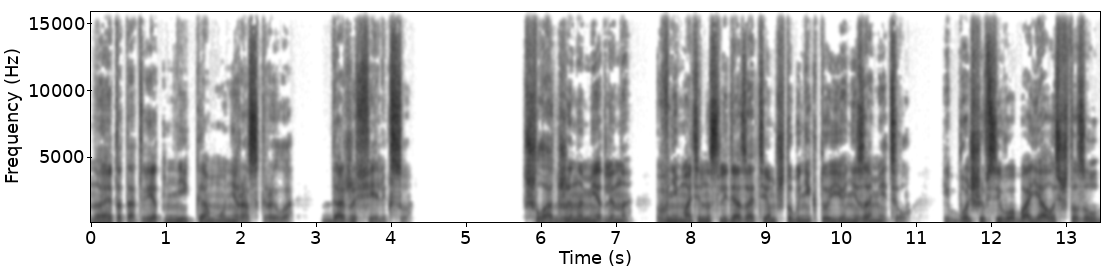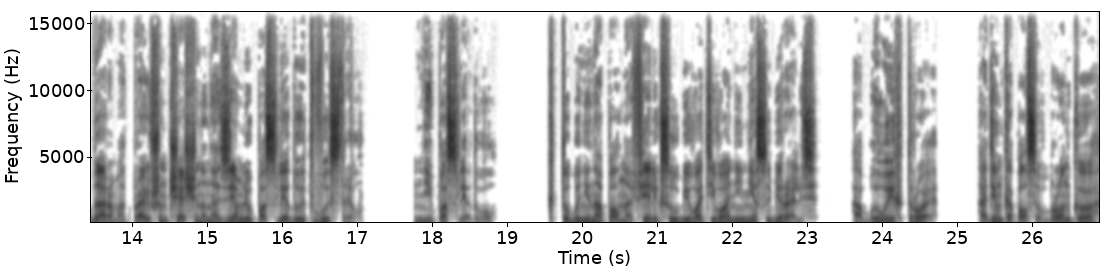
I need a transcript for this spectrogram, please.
но этот ответ никому не раскрыла, даже Феликсу. Шла Джина медленно, внимательно следя за тем, чтобы никто ее не заметил, и больше всего боялась, что за ударом, отправившим Чащина на землю, последует выстрел. Не последовал. Кто бы ни напал на Феликса, убивать его они не собирались. А было их трое. Один копался в Бронко,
